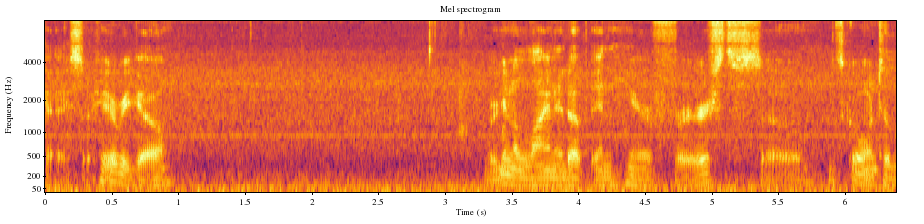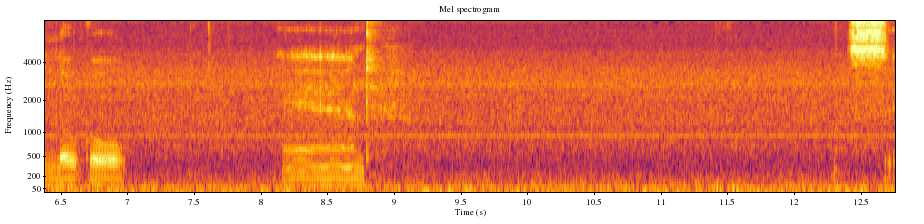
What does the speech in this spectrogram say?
Okay, so here we go. We're gonna line it up in here first. So let's go into local and let's see.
